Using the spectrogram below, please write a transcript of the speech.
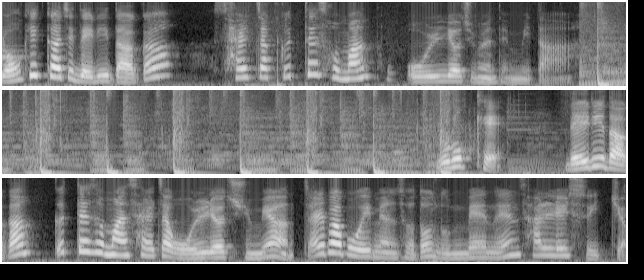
여기까지 내리다가 살짝 끝에서만 올려주면 됩니다. 이렇게 내리다가 끝에서만 살짝 올려주면 짧아 보이면서도 눈매는 살릴 수 있죠.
